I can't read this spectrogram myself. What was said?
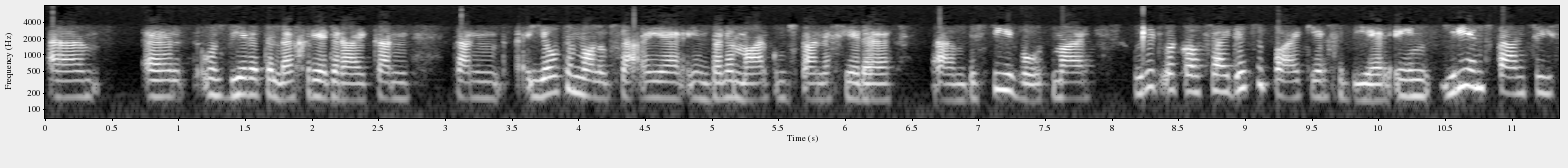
ehm um, en ons weet dat 'n ligredery kan kan heeltemal op sy eie en binne markomstandighede ehm um, bestuur word maar hoe dit ook al sê dit het baie keer gebeur en hierdie instansies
